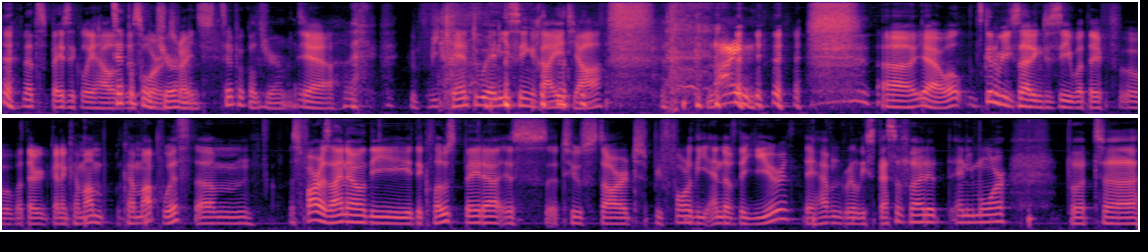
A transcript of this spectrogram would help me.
That's basically how this typical works, Germans. Typical Germans. Yeah. we can't do anything right, yeah. Nine. Uh, yeah, well, it's going to be exciting to see what they've uh, what they're going to come up come up with. Um, as far as I know, the the closed beta is uh, to start before the end of the year. They haven't really specified it anymore, but uh,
